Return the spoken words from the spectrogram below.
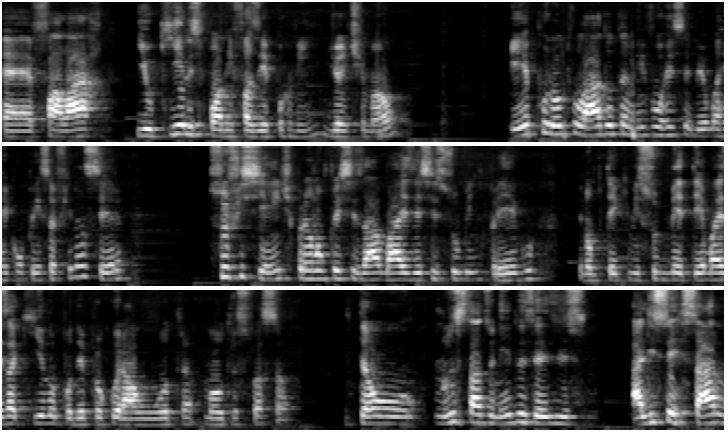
é, falar e o que eles podem fazer por mim de antemão. E por outro lado, eu também vou receber uma recompensa financeira suficiente para eu não precisar mais desse subemprego eu não ter que me submeter mais àquilo, poder procurar um outra, uma outra situação. Então, nos Estados Unidos, eles alicerçaram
